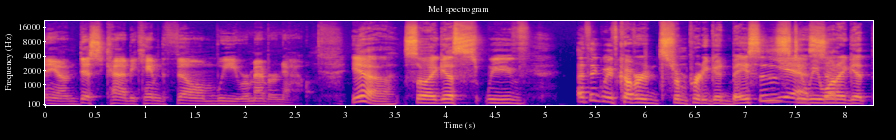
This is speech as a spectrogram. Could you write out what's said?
you know this kind of became the film we remember now. Yeah, so I guess we've I think we've covered some pretty good bases. Yeah, Do we so- want to get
